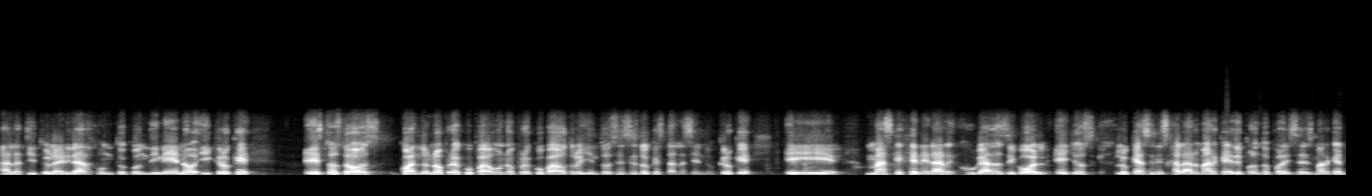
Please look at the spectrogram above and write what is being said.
a la titularidad junto con Dineno y creo que estos dos cuando no preocupa a uno, preocupa a otro y entonces es lo que están haciendo. Creo que eh, más que generar jugadas de gol, ellos lo que hacen es jalar marca y de pronto por ahí se desmarcan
